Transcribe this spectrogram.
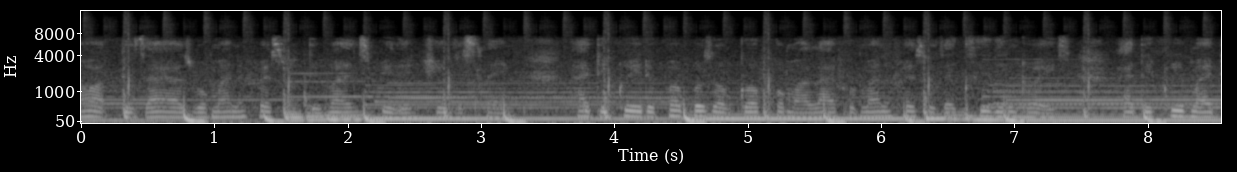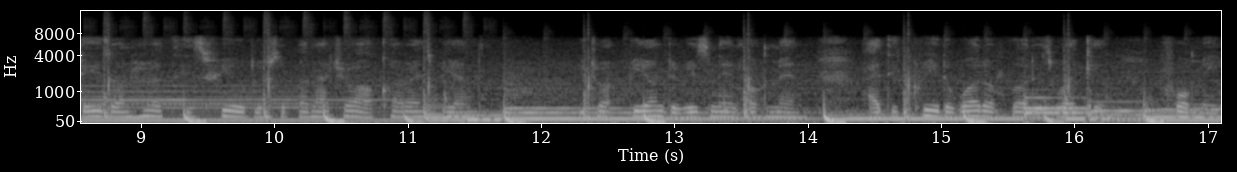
heart desires will manifest with divine speed in Jesus' name. I decree the purpose of God for my life will manifest with exceeding grace. I decree my days on earth is filled with supernatural occurrence beyond beyond the reasoning of men. I decree the word of God is working for me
